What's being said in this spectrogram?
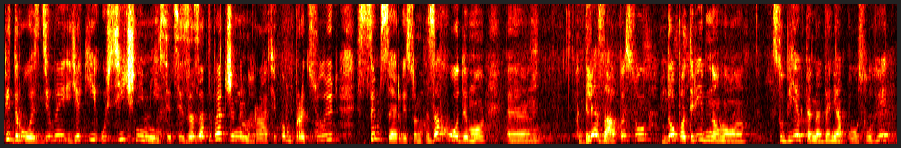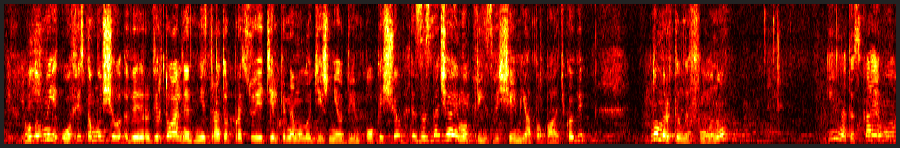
підрозділи, які у січні місяці за затвердженим графіком працюють з цим сервісом. Заходимо е, для запису до потрібного суб'єкта надання послуги, головний офіс, тому що віртуальний адміністратор працює тільки на молодіжній один поки що. Зазначаємо прізвище, ім'я по батькові, номер телефону і натискаємо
